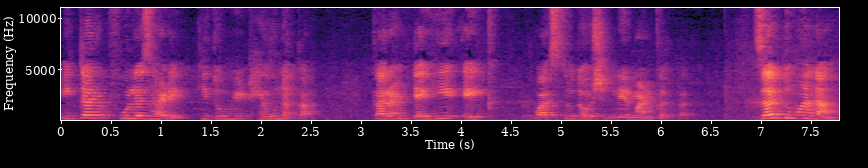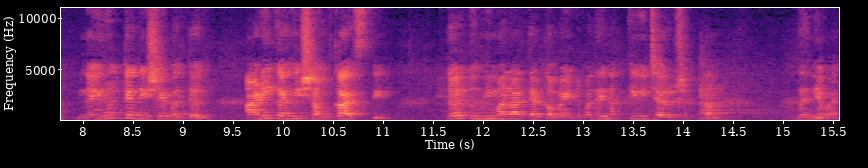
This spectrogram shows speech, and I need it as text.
इतर फुलझाडे ही तुम्ही ठेवू नका. कारण तेही एक वास्तुदोष निर्माण करतात. जर तुम्हाला नैऋत्य दिशेबद्दल आणि काही शंका असतील तर तुम्ही मला त्या कमेंटमध्ये नक्की विचारू शकता. धन्यवाद.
